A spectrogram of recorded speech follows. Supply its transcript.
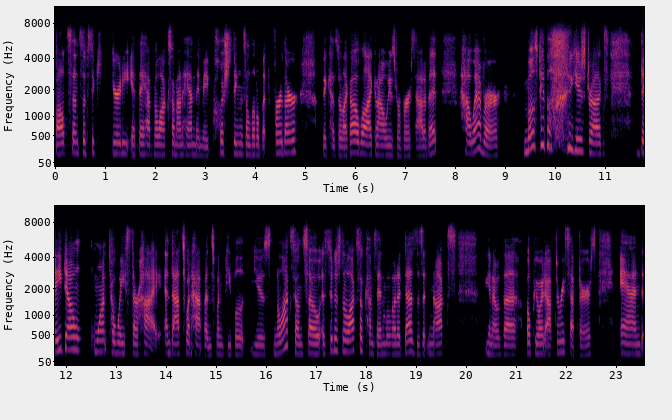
false sense of security if they have naloxone on hand they may push things a little bit further because they're like oh well i can always reverse out of it. However most people who use drugs they don't want to waste their high and that's what happens when people use naloxone. So as soon as naloxone comes in what it does is it knocks you know the opioid off the receptors and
